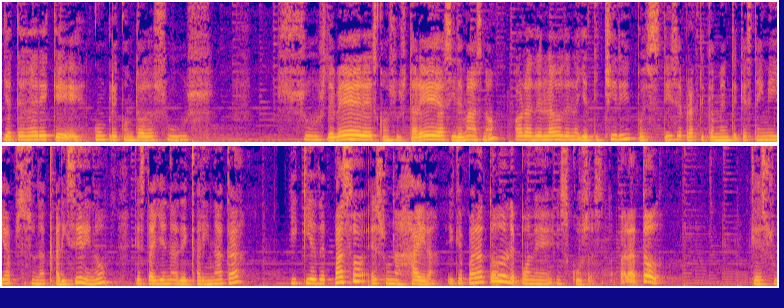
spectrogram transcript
yateguere que cumple con todos sus sus deberes, con sus tareas y demás, ¿no? Ahora del lado de la Yatichiri, pues dice prácticamente que esta imilla pues, es una Karisiri, ¿no? Que está llena de Karinaka y que de paso es una Jaira y que para todo le pone excusas, para todo. Que su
